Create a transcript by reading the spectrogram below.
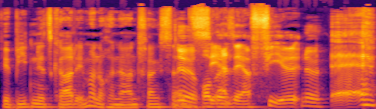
wir bieten jetzt gerade immer noch in der Anfangszeit Nö, sehr, sehr viel. Nö. Äh,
